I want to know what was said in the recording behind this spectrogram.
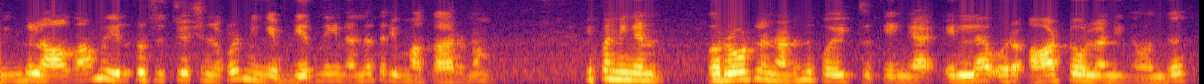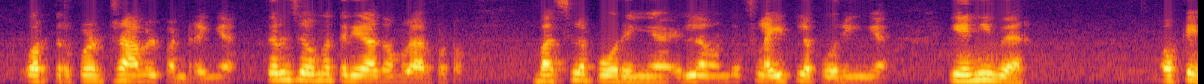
மிங்கிள் ஆகாம இருக்கிற சுச்சுவேஷன்ல கூட நீங்க இப்படி இருந்தீங்கன்னா என்ன தெரியுமா காரணம்? இப்ப நீங்க ஒரு ரோட்ல நடந்து போயிட்டு இருக்கீங்க. இல்ல ஒரு ஆட்டோல நீங்க வந்து ஒருத்தர் கூட டிராவல் பண்றீங்க. தெரிஞ்சவங்க தெரியாதவங்களா இருக்கட்டும். பஸ்ல போறீங்க இல்ல வந்து ஃப்ளைட்ல போறீங்க. எனிவேர் ஓகே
